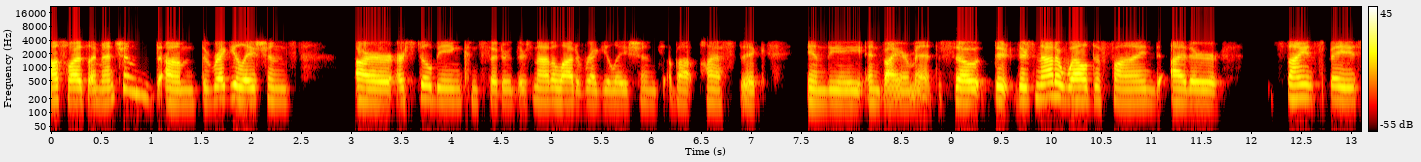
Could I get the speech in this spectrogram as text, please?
Also, as I mentioned, um, the regulations are, are still being considered. There's not a lot of regulations about plastic in the environment. So there, there's not a well defined either science based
